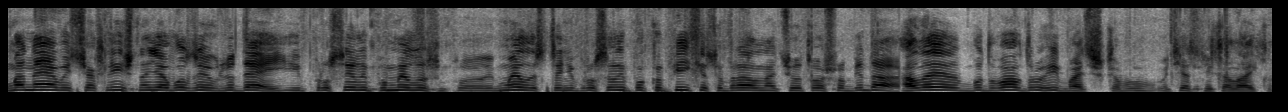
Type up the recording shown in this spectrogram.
В Маневичах лічно я возив людей і просили по милос- милостині, просили по копійки, зібрали на цю то, що біда. Але будував другий батюшка, був отець Ніколайко,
